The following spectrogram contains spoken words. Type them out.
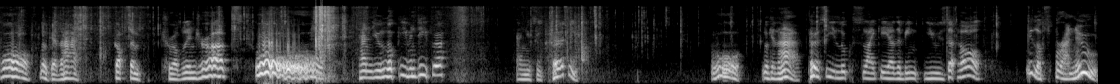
Oh, look at that. Got some trouble in drops. Oh, can you look even deeper? And you see Percy. Oh, look at that. Percy looks like he hasn't been used at all. He looks brand new.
